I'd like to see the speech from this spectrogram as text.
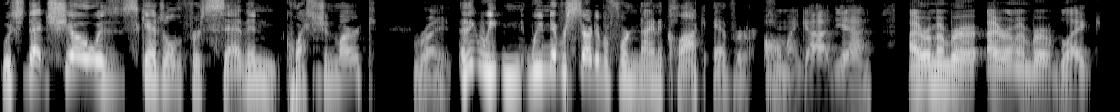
which that show was scheduled for seven question mark. Right. I think we we never started before nine o'clock ever. Oh my god, yeah. I remember I remember like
